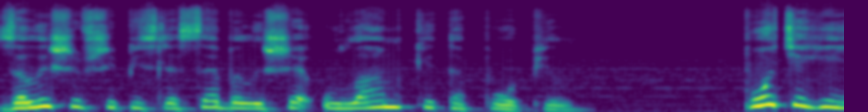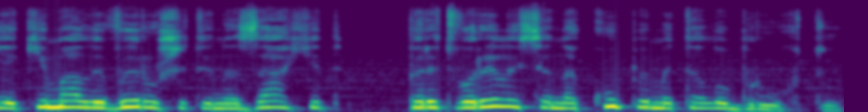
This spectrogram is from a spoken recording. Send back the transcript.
залишивши після себе лише уламки та попіл. Потяги, які мали вирушити на захід, перетворилися на купи металобрухту.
